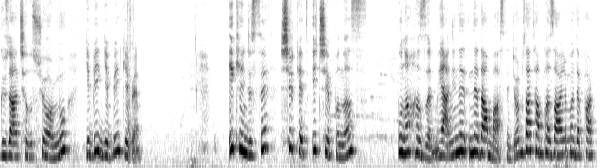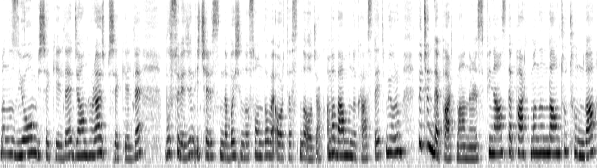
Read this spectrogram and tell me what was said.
güzel çalışıyor mu? Gibi gibi gibi. İkincisi şirket iç yapınız buna hazır mı? Yani ne, neden bahsediyorum? Zaten pazarlama departmanınız yoğun bir şekilde, canhıraş bir şekilde bu sürecin içerisinde, başında, sonunda ve ortasında olacak. Ama ben bunu kastetmiyorum. Bütün departmanlarınız, finans departmanından tutun da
